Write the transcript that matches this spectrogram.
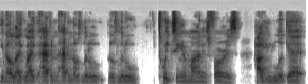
you know mm-hmm. like like having having those little those little tweaks in your mind as far as how you look at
